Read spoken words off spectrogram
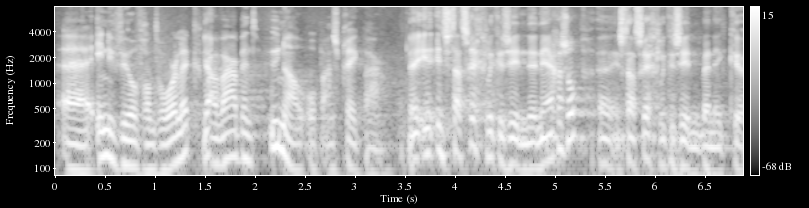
eh, individueel verantwoordelijk. Maar waar bent u nou op aanspreekbaar? Nee, In, in staatsrechtelijke zin eh, nergens op. Eh, in staatsrechtelijke zin ben ik eh,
